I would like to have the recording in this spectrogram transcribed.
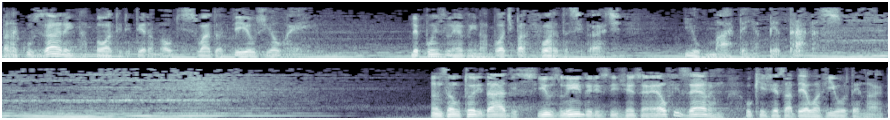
para acusarem Nabote de ter amaldiçoado a Deus e ao rei. Depois levem Nabote para fora da cidade e o matem a pedradas. As autoridades e os líderes de Jezreel fizeram o que Jezabel havia ordenado.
